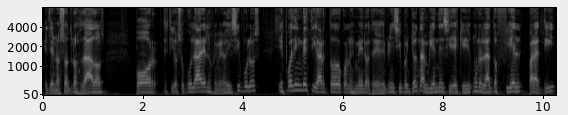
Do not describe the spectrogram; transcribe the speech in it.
entre nosotros dados por testigos oculares, los primeros discípulos. Y después de investigar todo con esmero desde el principio, yo también decidí escribir un relato fiel para ti,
